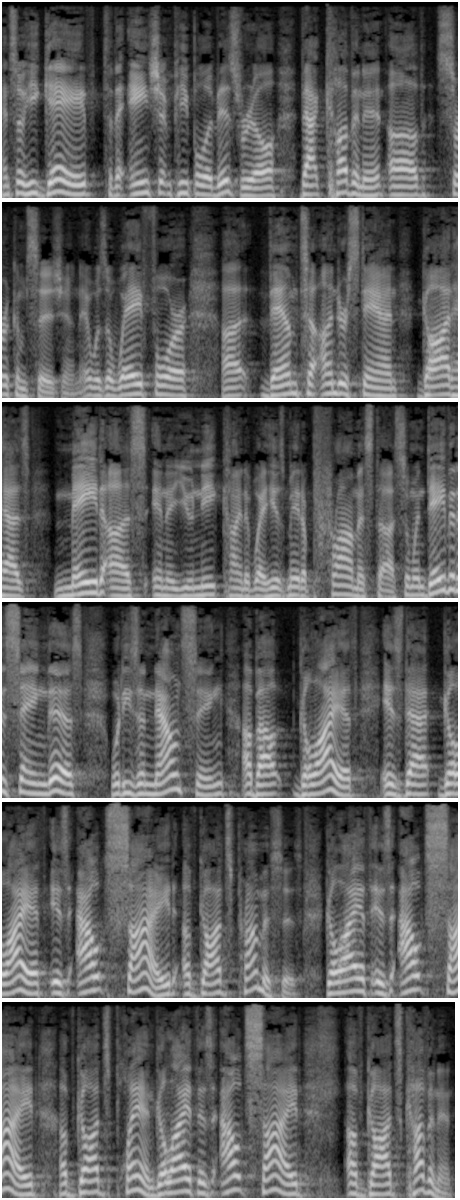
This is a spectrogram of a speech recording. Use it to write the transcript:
And so he gave to the ancient people of Israel that covenant of circumcision. It was a way for uh, them to understand God has made us in a unique kind of way. He has made a promise to us. So when David is saying this, what he's announcing about Goliath is that Goliath is outside of God's promises. Goliath is outside of God's plan. Goliath is outside of God's covenant.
